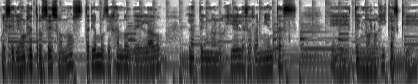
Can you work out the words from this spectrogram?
pues sería un retroceso, ¿no? Estaríamos dejando de lado la tecnología y las herramientas eh, tecnológicas que,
